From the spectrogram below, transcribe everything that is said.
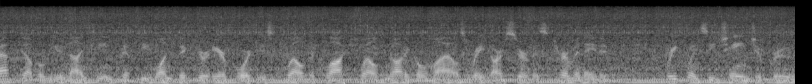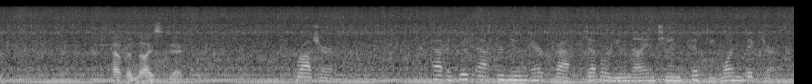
Aircraft W1951 Victor Airport is 12 o'clock 12 nautical miles radar service terminated, frequency change approved. Have a nice day. Roger. Have a good afternoon aircraft W1951 Victor.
